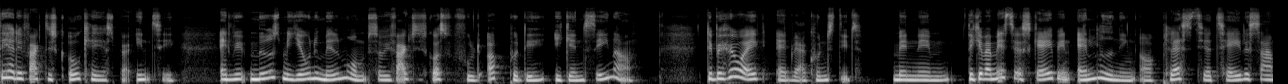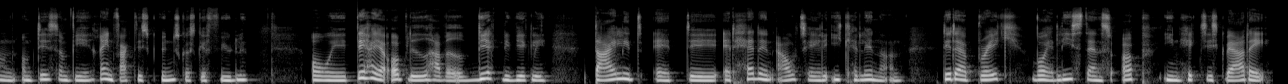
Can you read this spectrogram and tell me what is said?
det her det er faktisk okay at spørge ind til. At vi mødes med jævne mellemrum, så vi faktisk også får fuldt op på det igen senere. Det behøver ikke at være kunstigt, men øh, det kan være med til at skabe en anledning og plads til at tale sammen om det, som vi rent faktisk ønsker skal fylde. Og øh, det har jeg oplevet har været virkelig, virkelig dejligt at, øh, at have den aftale i kalenderen. Det der break, hvor jeg lige standser op i en hektisk hverdag,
